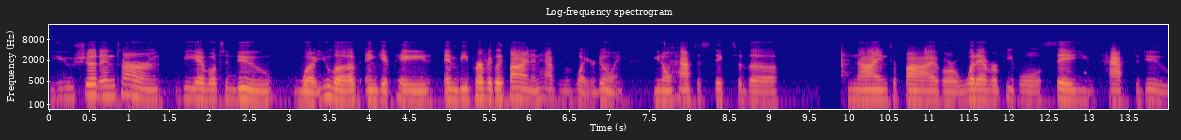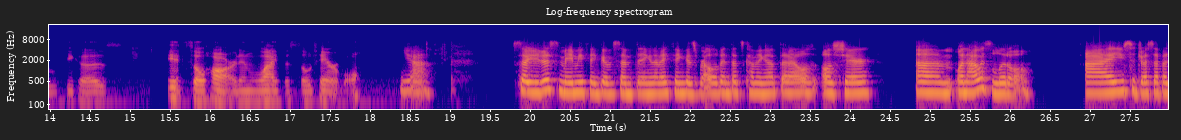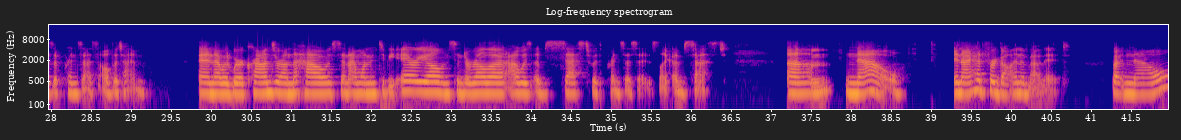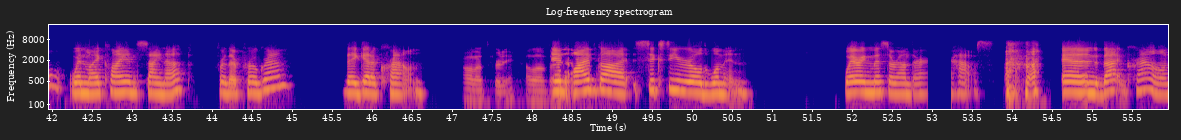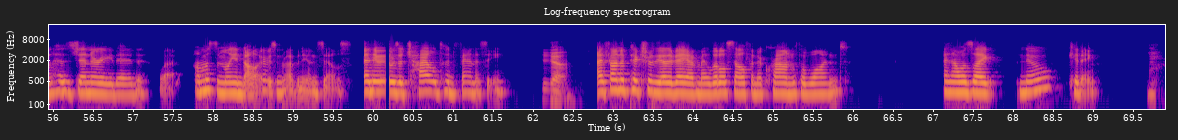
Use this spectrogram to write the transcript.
you should in turn be able to do what you love and get paid and be perfectly fine and happy with what you're doing. You don't have to stick to the nine to five or whatever people say you have to do because it's so hard and life is so terrible. Yeah. So you just made me think of something that I think is relevant that's coming up that I'll I'll share. Um, when I was little, I used to dress up as a princess all the time. And I would wear crowns around the house, and I wanted to be Ariel and Cinderella. I was obsessed with princesses, like obsessed. Um, now, and I had forgotten about it, but now when my clients sign up for their program, they get a crown. Oh, that's pretty. I love that. And I've got 60 year old women wearing this around their house. And that crown has generated what? Almost a million dollars in revenue and sales. And it was a childhood fantasy. Yeah. I found a picture the other day of my little self in a crown with a wand. And I was like, no kidding.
